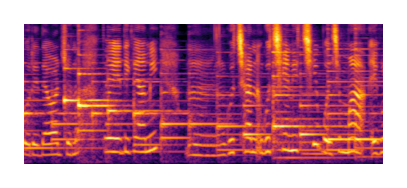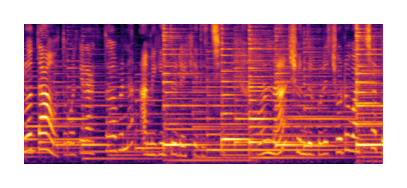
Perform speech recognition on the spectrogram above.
করে দেওয়ার জন্য। তো এদিকে আমি গুছান, গুছিয়ে নিচ্ছি। বলছে, মা, এগুলো দাও, তোমাকে রাখতে হবে না, আমি কিন্তু রেখে দিচ্ছি। ওর না, সুন্দর করে ছোট বাচ্চা, তো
